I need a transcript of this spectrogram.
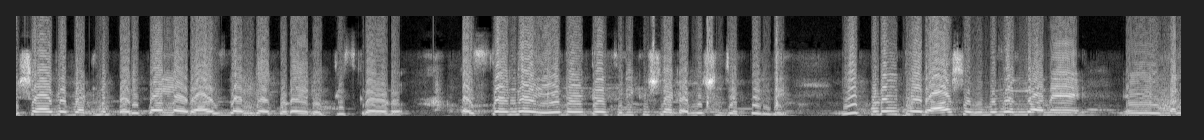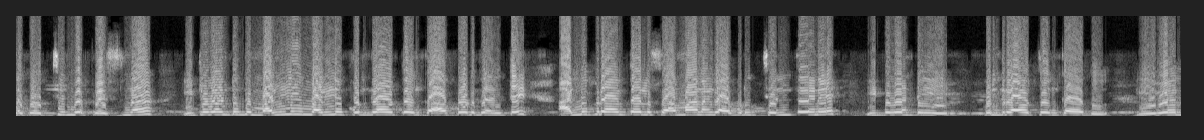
విశాఖపట్నం పరిపాలన రాజధానిగా కూడా ఈరోజు తీసుకురావడం. ఖచ్చితంగా ఏదైతే శ్రీకృష్ణ కమిషన్ చెప్పింది ఎప్పుడైతే రాష్ట్ర విభజనలో అనే మనకు వచ్చిందో ప్రశ్న ఇటువంటిది మళ్ళీ మళ్ళీ పునరావృతం కాకూడదంటే అన్ని ప్రాంతాలు సమానంగా అభివృద్ధి చెందితేనే ఇటువంటి పునరావృతం కాదు. ఈవేళ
